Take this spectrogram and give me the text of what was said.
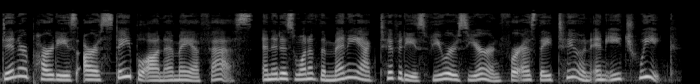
Dinner parties are a staple on MAFS, and it is one of the many activities viewers yearn for as they tune in each week.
